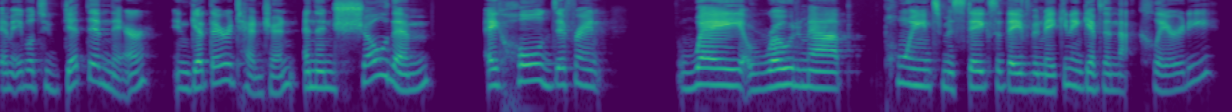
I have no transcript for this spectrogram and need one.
am able to get them there and get their attention and then show them a whole different way, roadmap, point, mistakes that they've been making and give them that clarity,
